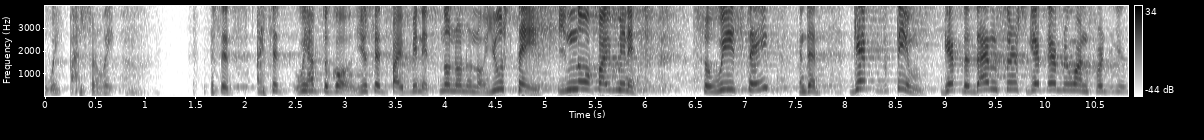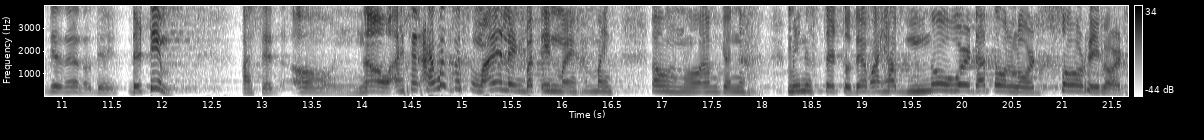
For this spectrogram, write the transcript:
wait, Pastor, wait. I said, I said, we have to go. You said five minutes. No, no, no, no. You stay. You know five minutes. So we stayed, and then get the team, get the dancers, get everyone for the, the, the, their team. I said, oh no. I said, I was smiling, but in my mind, oh no, I'm gonna minister to them. I have no word at all, Lord. Sorry, Lord.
